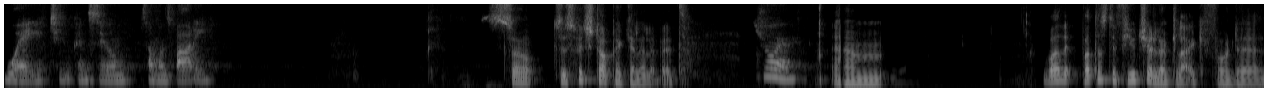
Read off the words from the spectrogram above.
way to consume someone's body. So to switch topic a little bit. Sure. Um, what what does the future look like for the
